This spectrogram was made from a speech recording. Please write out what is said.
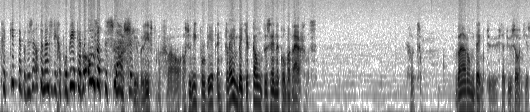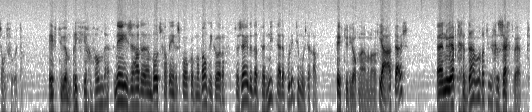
Gekidnapt door dezelfde mensen die geprobeerd hebben ons op te sluiten. Alsjeblieft, mevrouw. Als u niet probeert een klein beetje kalm te zijn, dan komt het nergens. Goed. Waarom denkt u dat uw zoontje is ontvoerd? Heeft u een briefje gevonden? Nee, ze hadden een boodschap ingesproken op mijn bandrecorder. Ze zeiden dat we niet naar de politie moesten gaan. Heeft u die opname nog? Ja, thuis. En u hebt gedaan wat u gezegd werd.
